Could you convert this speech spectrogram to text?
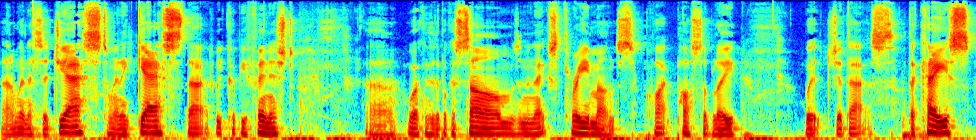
And I'm going to suggest, I'm going to guess that we could be finished uh, working through the book of Psalms in the next three months, quite possibly, which, if that's the case,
